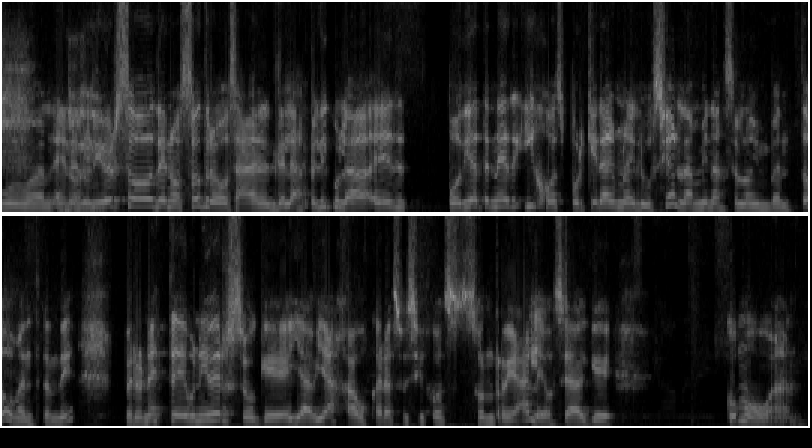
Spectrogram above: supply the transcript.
weón? En No, el y- universo de nosotros, o sea, el de las películas, es- podía tener hijos porque era una ilusión, la mina se lo inventó, ¿me entendí? Pero en este universo que ella viaja a buscar a sus hijos son reales, o sea que, ¿cómo, weón? El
